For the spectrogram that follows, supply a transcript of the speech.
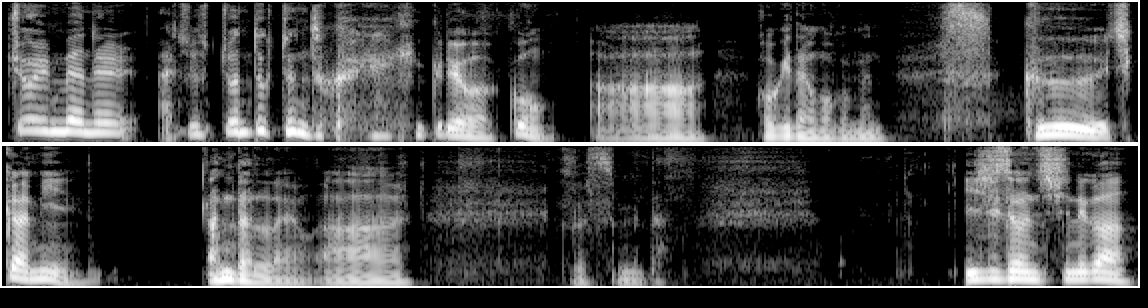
쫄면을 아주 쫀득쫀득하게 끓여갖고 아 거기다 먹으면 그 식감이 안 달라요. 아 그렇습니다. 이지선 씨가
